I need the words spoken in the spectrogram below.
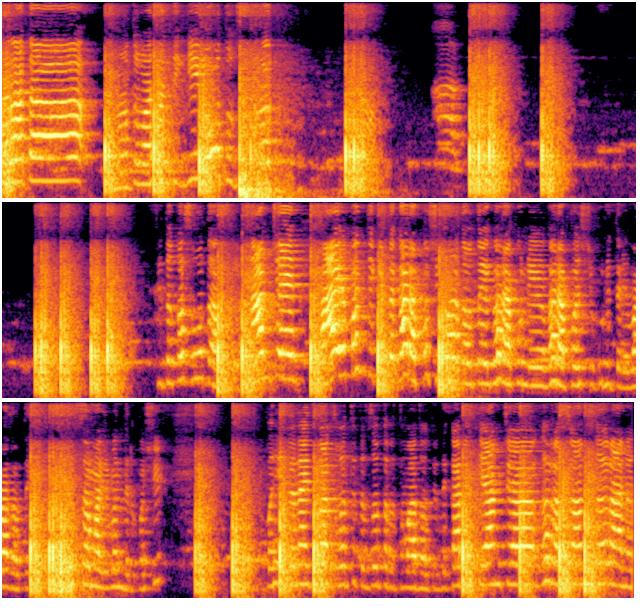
तर आता तुम्हाला सांगते गेलो होतो परत तिथं कसं होत असेल आमच्या आई म्हणते की घरापाशी वाजवतंय घरा कुणी घरापाशी कुणीतरी वाजवतंय. समाज मंदिरपाशी पण तर नाही वाजवत तिथं जत्रात वाजवते ते. कारण की आमच्या घराचं अंतर आणि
